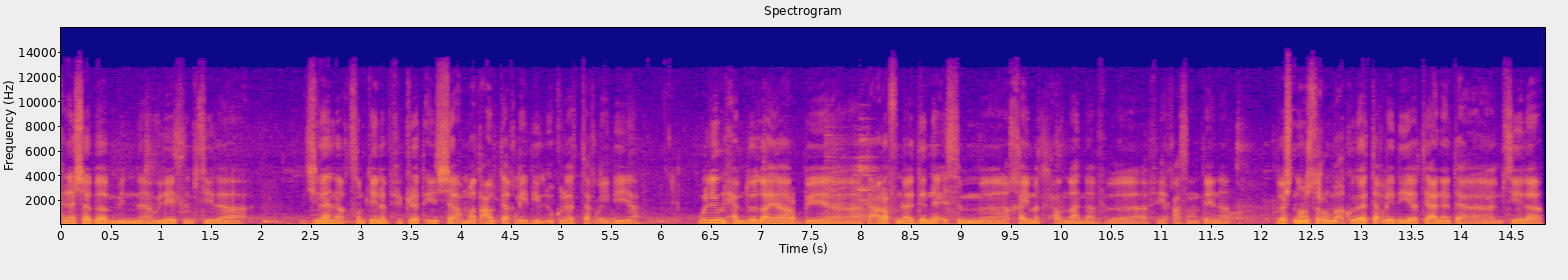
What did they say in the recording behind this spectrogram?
إحنا شباب من ولاية المسيلة جينا هنا قسنطينة بفكرة إنشاء مطعم تقليدي للأكلات التقليدية. واليوم الحمد لله يا ربي آه، تعرفنا درنا اسم آه، خيمة الحضنة هنا في في قسنطينة. باش ننشروا المأكولات التقليدية تاعنا تاع مسيلة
